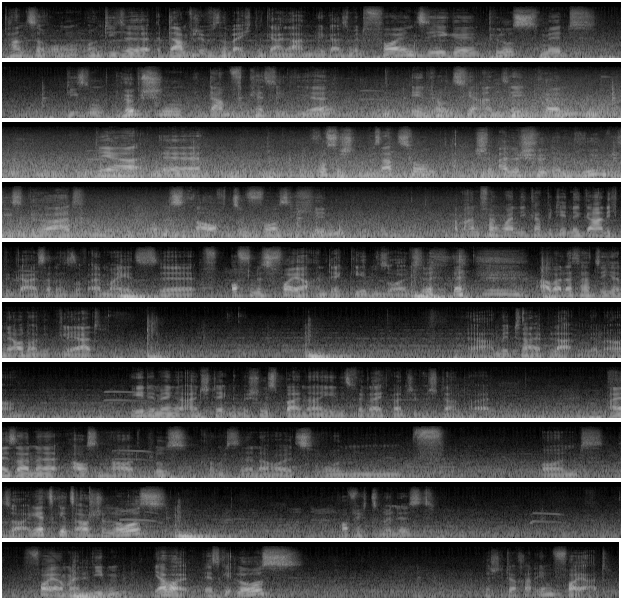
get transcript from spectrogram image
Panzerung. Und diese Dampfschiffe sind aber echt ein geiler Anblick. Also mit vollen Segeln plus mit diesem hübschen Dampfkessel hier, den wir uns hier ansehen können. Der äh, russischen Besatzung, alles schön in grün, wie es gehört. Und es raucht so vor sich hin. Am Anfang waren die Kapitäne gar nicht begeistert, dass es auf einmal jetzt äh, offenes Feuer an Deck geben sollte. Aber das hat sich dann ja auch noch geklärt. Ja, Metallplatten, genau. Jede Menge einsteckende Beschuss, beinahe jedes vergleichbare Schiff standhalten. Eiserne Außenhaut plus kommissioneller Holzrumpf. Und so, jetzt geht's auch schon los. Hoffe ich zumindest. Feuer, meine Lieben. Jawohl, es geht los. Da steht doch gerade eben feuert.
